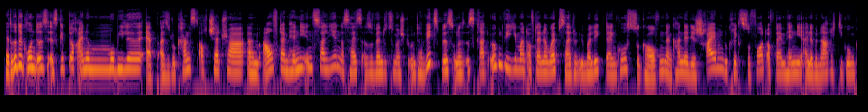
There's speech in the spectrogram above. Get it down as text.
Der dritte Grund ist, es gibt auch eine mobile App. Also du kannst auch Chatra ähm, auf deinem Handy installieren. Das heißt also, wenn du zum Beispiel unterwegs bist und es ist gerade irgendwie jemand auf deiner Website und überlegt, deinen Kurs zu kaufen, dann kann der dir schreiben, du kriegst sofort auf deinem Handy eine Benachrichtigung,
